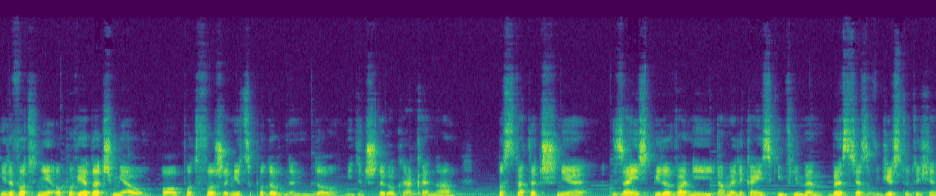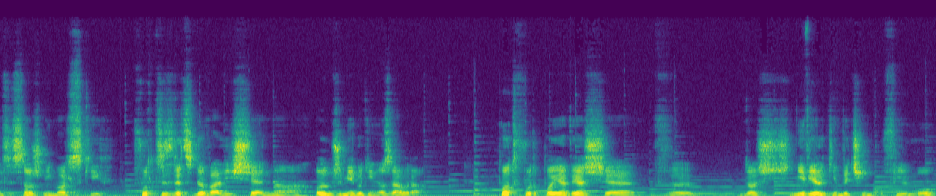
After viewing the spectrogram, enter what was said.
Pierwotnie opowiadać miał o potworze nieco podobnym do mitycznego Krakena. Ostatecznie zainspirowani amerykańskim filmem Bestia z 20 tysięcy sążni morskich, twórcy zdecydowali się na olbrzymiego dinozaura. Potwór pojawia się w dość niewielkim wycinku filmu.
